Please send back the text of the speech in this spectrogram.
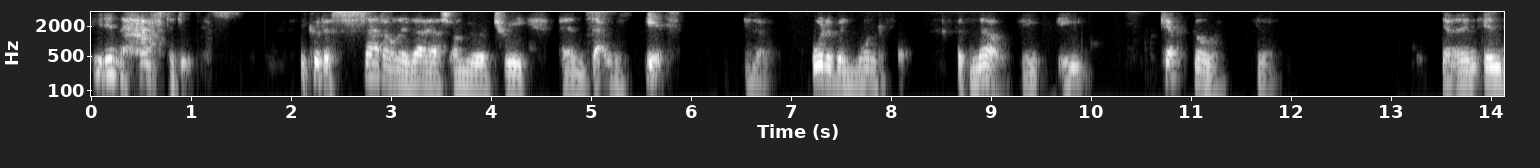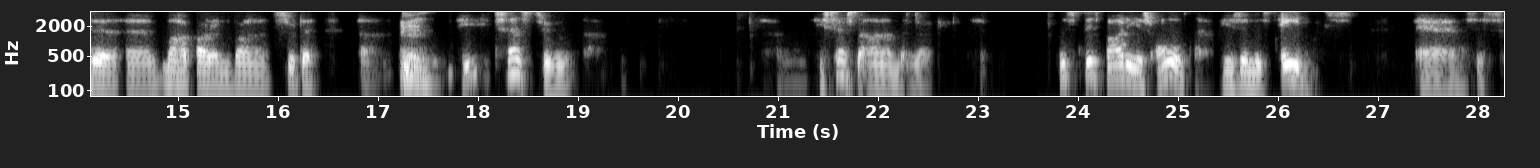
He didn't have to do this. He could have sat on his ass under a tree, and that was it. You know, would have been wonderful. But no, he he kept going. You know. Yeah, in, in the uh, Sutta, uh, he says to uh, he says to Ananda, like, this this body is old now. He's in his 80s, and he says,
